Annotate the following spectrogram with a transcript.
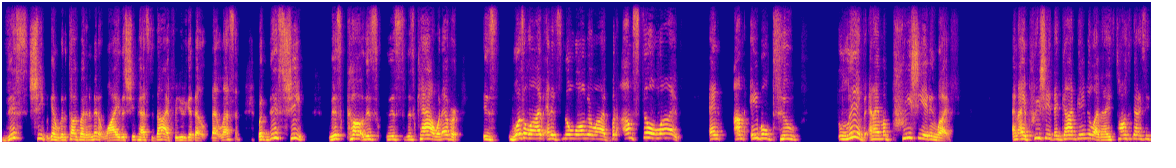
This sheep, again, we're going to talk about in a minute why the sheep has to die for you to get that, that lesson. But this sheep this cow, this this this cow, whatever, is was alive and it's no longer alive, but I'm still alive, and I'm able to live, and I'm appreciating life. And I appreciate that God gave me life. And I talk to God, I say,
